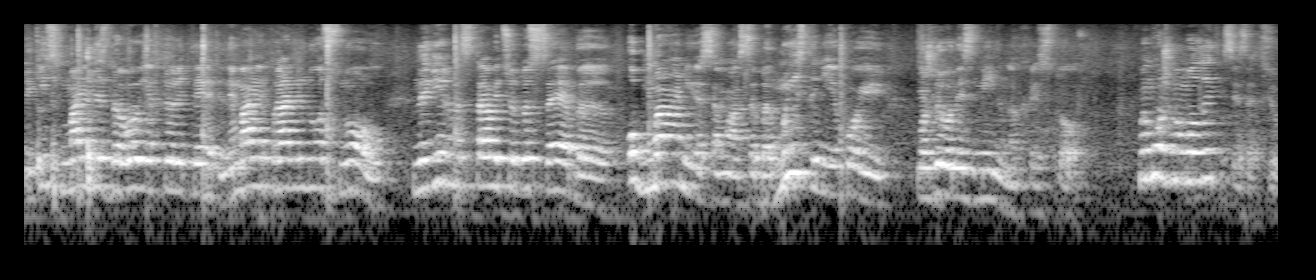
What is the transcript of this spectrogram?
якісь має нездорові авторитети, не має правильну основу, невірно ставиться до себе, обманює сама себе, мислення якої, можливо, не змінено Христом. Ми можемо молитися за цю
